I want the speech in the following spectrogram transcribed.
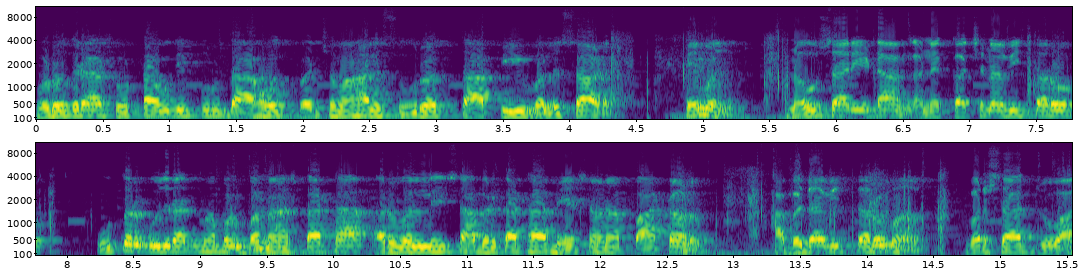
વડોદરા, છોટાઉદેપુર, દાહોદ, પંચમહાલ, સુરત, તાપી, વલસાડ તેમજ નવસારી, ડાંગ અને કચ્છના વિસ્તારો ઉત્તર ગુજરાતમાં પણ બનાસકાંઠા, અરવલ્લી, સાબરકાંઠા, મહેસાણા, પાટણ આ બધા વિસ્તારોમાં વરસાદ જોવા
